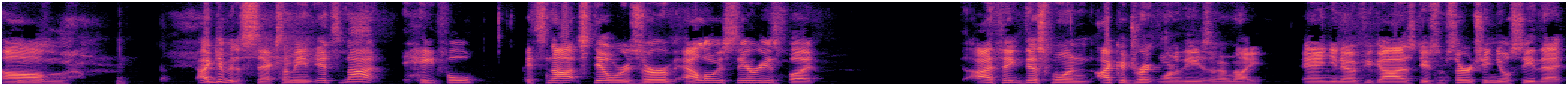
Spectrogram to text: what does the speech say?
Um I give it a six. I mean, it's not hateful. It's not Steel Reserve Alloy Series, but I think this one I could drink one of these in a night. And you know, if you guys do some searching, you'll see that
